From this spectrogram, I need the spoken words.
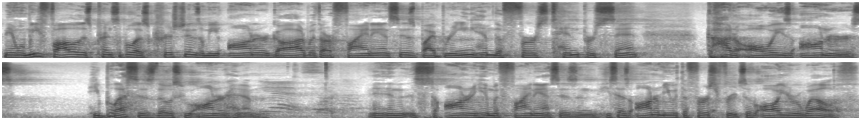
man, when we follow this principle as Christians and we honor God with our finances by bringing Him the first 10%, God always honors, He blesses those who honor Him. Yes. And it's just honoring Him with finances. And He says, Honor me with the first fruits of all your wealth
